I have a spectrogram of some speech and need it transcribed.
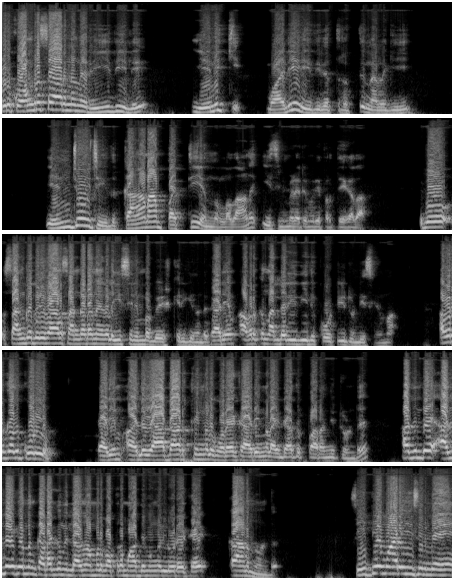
ഒരു കോൺഗ്രസ്സുകാരൻ എന്ന രീതിയിൽ എനിക്ക് വലിയ രീതിയിൽ തൃപ്തി നൽകി എൻജോയ് ചെയ്ത് കാണാൻ പറ്റി എന്നുള്ളതാണ് ഈ സിനിമയുടെ ഒരു വലിയ പ്രത്യേകത. ഇപ്പോൾ സംഘപരിവാർ സംഘടനകൾ ഈ സിനിമ ബഹിഷ്കരിക്കുന്നുണ്ട്. കാര്യം അവർക്ക് നല്ല രീതിയിൽ കോട്ടിയിട്ടുണ്ട് ഈ സിനിമ അവർക്കത് കൊള്ളും. കാര്യം അതിലെ യാഥാർത്ഥ്യങ്ങൾ കുറെ കാര്യങ്ങൾ അതിന്റെ അകത്ത് പറഞ്ഞിട്ടുണ്ട്. അതിന്റെ അതിലേക്കൊന്നും കടക്കുന്നില്ല അത് നമ്മൾ പത്രമാധ്യമങ്ങളിലൂടെയൊക്കെ കാണുന്നുണ്ട്. സി പി എം ഈ സിനിമയെ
